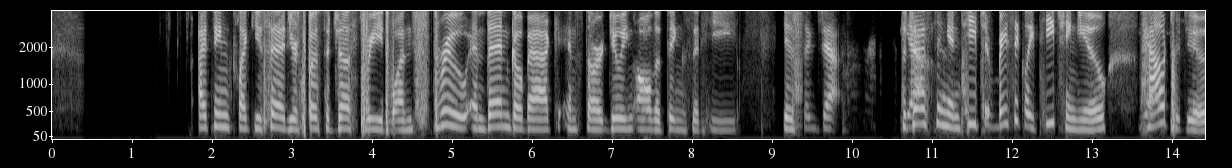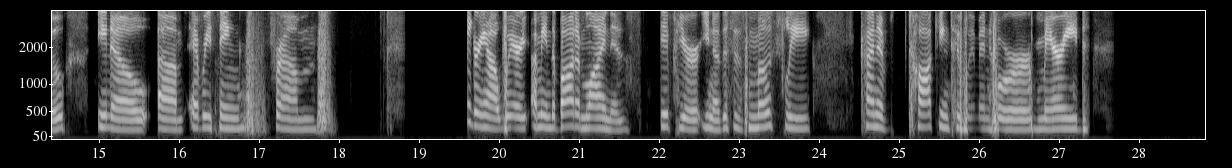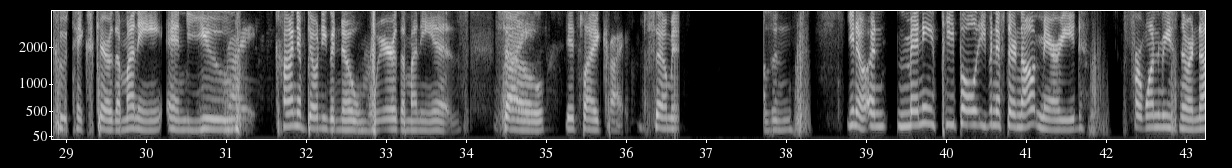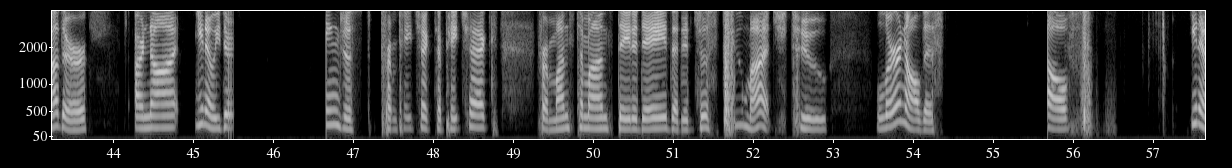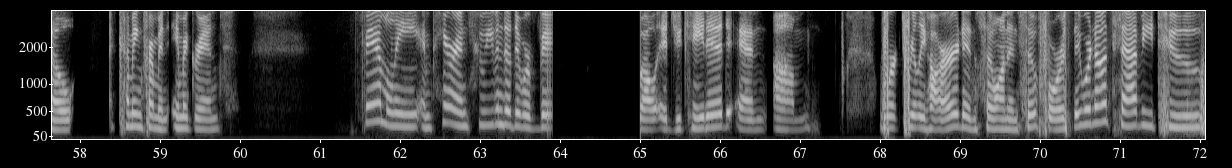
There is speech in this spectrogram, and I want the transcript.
I think, like you said, you're supposed to just read once through and then go back and start doing all the things that he is suggest suggesting yeah. and teach basically teaching you yes. how to do you know um, everything from figuring out where i mean the bottom line is if you're you know this is mostly kind of talking to women who are married who takes care of the money and you right. Kind of don't even know where the money is so right. it's like right. so many and you know and many people even if they're not married for one reason or another are not you know either just from paycheck to paycheck from month to month, day to day, that it's just too much to learn all this self, you know, coming from an immigrant family and parents who, even though they were very well educated and um, worked really hard and so on and so forth, they were not savvy to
